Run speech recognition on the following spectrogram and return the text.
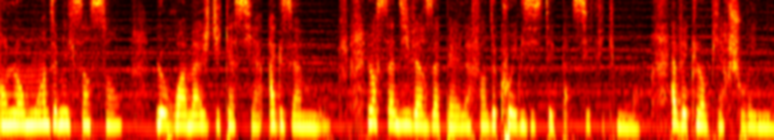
En l'an moins 2500, le roi mage d'Ikassia, Axamouk, lança divers appels afin de coexister pacifiquement avec l'Empire Shurimien.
